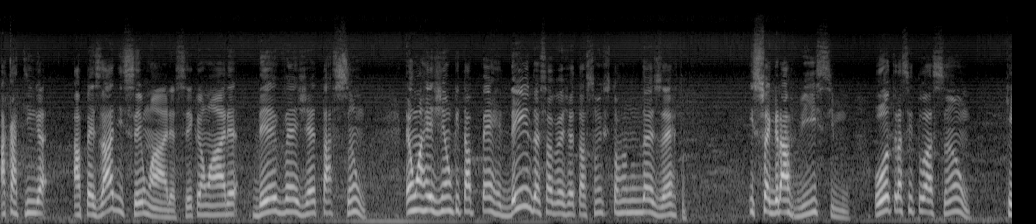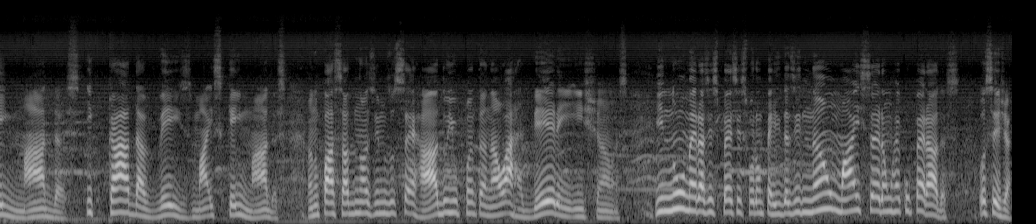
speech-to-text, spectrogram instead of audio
A Caatinga, apesar de ser uma área seca, é uma área de vegetação. É uma região que está perdendo essa vegetação e se tornando um deserto. Isso é gravíssimo. Outra situação, queimadas e cada vez mais queimadas. Ano passado nós vimos o Cerrado e o Pantanal arderem em chamas. Inúmeras espécies foram perdidas e não mais serão recuperadas. Ou seja,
